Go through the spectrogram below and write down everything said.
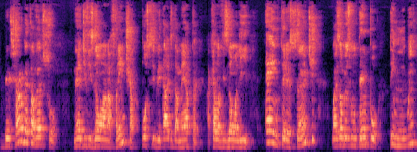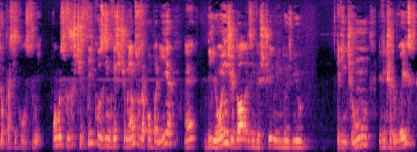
deixar o metaverso né, de visão lá na frente, a possibilidade da meta, aquela visão ali é interessante, mas ao mesmo tempo tem muito para se construir. Então, isso justifica os investimentos da companhia, né, bilhões de dólares investidos em 2021 e 2022,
